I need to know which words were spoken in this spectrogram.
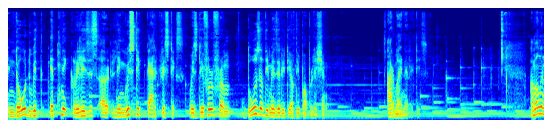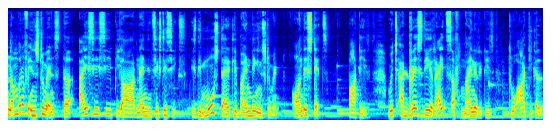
endowed with ethnic, religious, or linguistic characteristics which differ from those of the majority of the population, are minorities. Among a number of instruments, the ICCPR 1966 is the most directly binding instrument on the states parties which address the rights of minorities through Article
